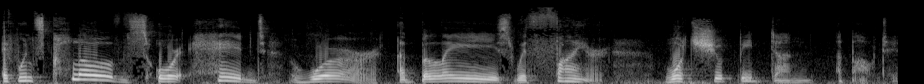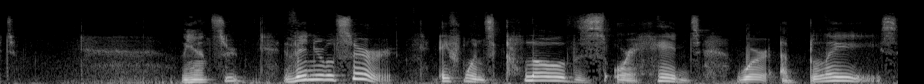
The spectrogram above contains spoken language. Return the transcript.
if one's clothes or head were ablaze with fire, what should be done about it? The answer Venerable Sir, if one's clothes or head were ablaze,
